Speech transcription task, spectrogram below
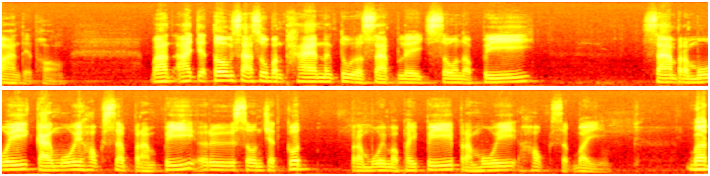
បានទៀតផងបាទអាចតាក់ទងសាកសួរបន្ថែមនឹងទូរស័ព្ទលេខ012 36 91 67ឬ07គុត622 663បាទ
